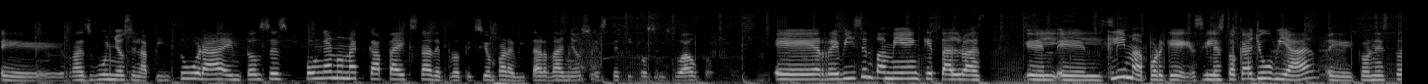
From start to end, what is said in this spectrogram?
eh, rasguños en la pintura. Entonces, pongan una capa extra de protección para evitar daños estéticos en su auto. Eh, revisen también qué tal va el, el clima, porque si les toca lluvia, eh, con este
